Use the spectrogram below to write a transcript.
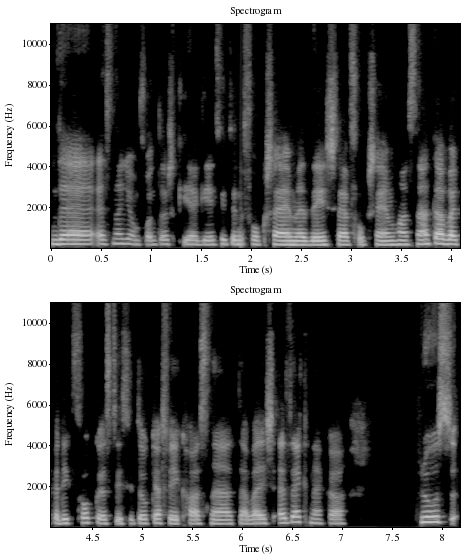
de ez nagyon fontos kiegészíteni fogsájmezéssel, fogsájm használatával, vagy pedig fogköztisztító kefék használatával, és ezeknek a plusz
